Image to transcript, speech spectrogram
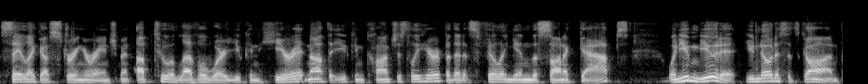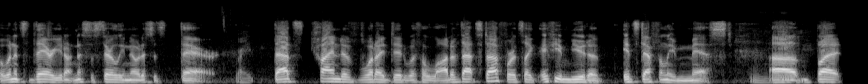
say like a string arrangement up to a level where you can hear it not that you can consciously hear it but that it's filling in the sonic gaps when you mute it you notice it's gone but when it's there you don't necessarily notice it's there Right. that's kind of what I did with a lot of that stuff, where it's like if you mute it, it's definitely missed. Uh, but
